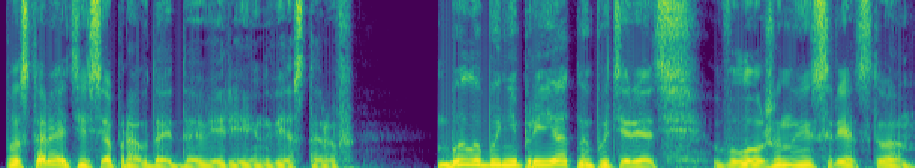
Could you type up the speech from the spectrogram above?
постарайтесь оправдать доверие инвесторов. Было бы неприятно потерять вложенные средства».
